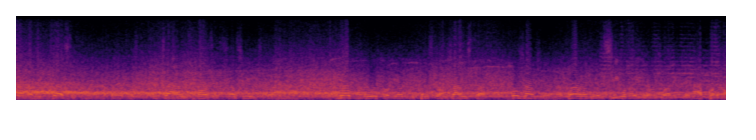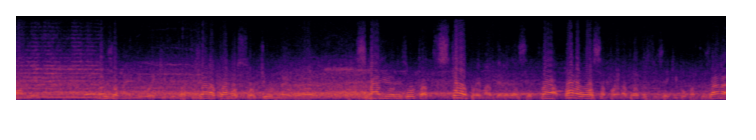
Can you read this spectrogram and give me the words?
Todorić 10 pojena prednosti. Kućanović može sa svih strana jednom rukom, jednim prstom, zaista bez obzira na povredu, jer sigurno igra uz velike napore, on je nezamenljiv u ekipi Partizana, tamo Sođurner smanjuje rezultat 100 prema 92, ponovo 8 pojena prednosti za ekipu Partizana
